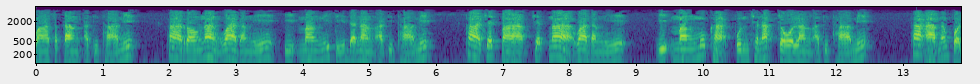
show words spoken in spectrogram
วาสกังอธิษฐามิ ผ้ารองนั่งว่าดังนี้ อิมังนิสีดนังอธิฐามิ ผ้าเช็ดปากเช็ดหน้าว่าดังนี้ อิมังมุขะปุญชนะโจลังอธิฐามิถ้าอาบน้ำฝน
